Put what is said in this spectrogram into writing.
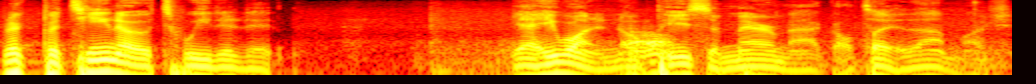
Rick Pitino tweeted it. Yeah, he wanted no Oh. piece of Merrimack, I'll tell you that much.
